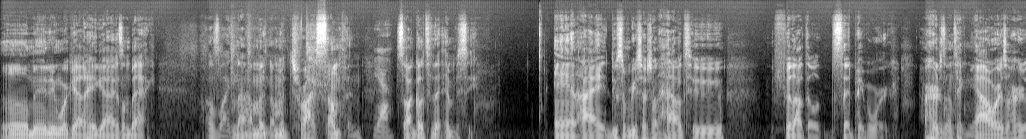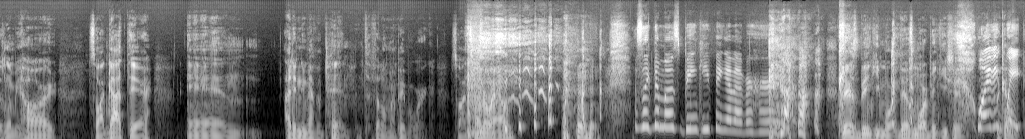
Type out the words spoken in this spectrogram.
oh man, it didn't work out. Hey guys, I'm back. I was like, nah, I'm gonna I'm gonna try something. Yeah. So I go to the embassy and I do some research on how to fill out the said paperwork. I heard it's gonna take me hours. I heard it was gonna be hard. So I got there and I didn't even have a pen to fill out my paperwork. So I turn around. It's like the most binky thing I've ever heard. There's Binky more. There's more Binky shit. Well, I think wait,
